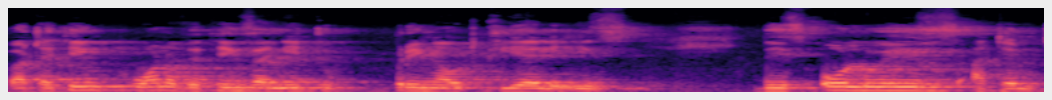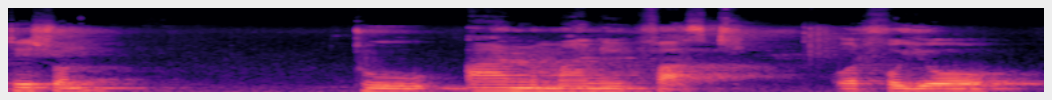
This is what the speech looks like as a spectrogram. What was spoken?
But I think one of the things I need to bring out clearly is there's always a temptation to earn money fast or for your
